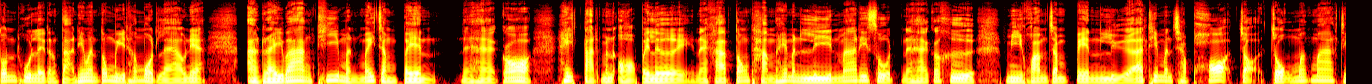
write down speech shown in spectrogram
ต้นทุนอะไรต่างๆ ที่มันต้องมีทั้งหมดแล้วเนี่ย อะไรบ้างที่มันไม่จำเป็นนะฮะก็ให้ตัดมันออกไปเลยนะครับต้องทำให้มันลีนมากที่สุดนะฮะก็คือมีความจำเป็นเหลือที่มันเฉพาะเจาะจงมากๆจ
